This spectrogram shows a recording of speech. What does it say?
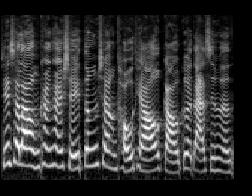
接下来我们看看谁登上头条，搞各大新闻。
